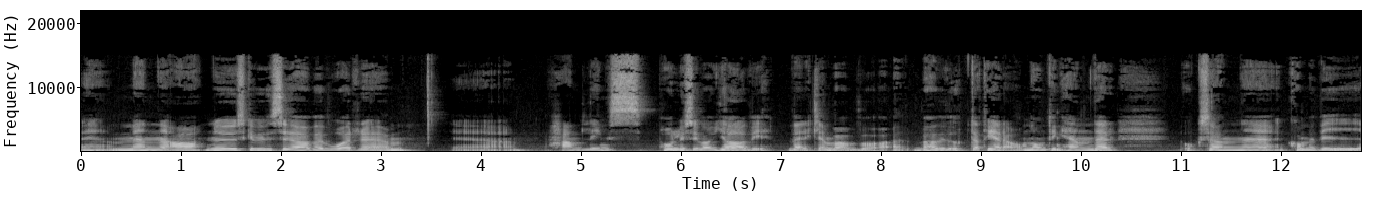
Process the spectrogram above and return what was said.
Eh, men ja, nu ska vi se över vår eh, handlingspolicy. Vad gör vi verkligen? Vad, vad, behöver vi uppdatera om någonting händer? Och sen eh, kommer vi,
